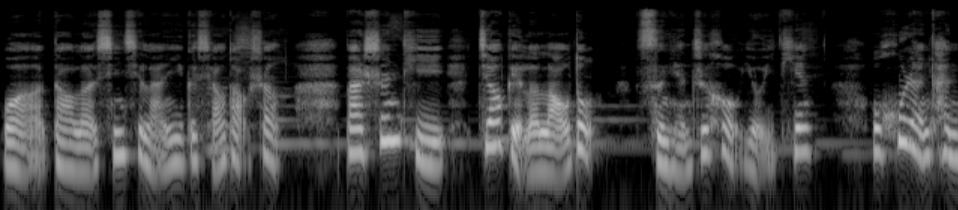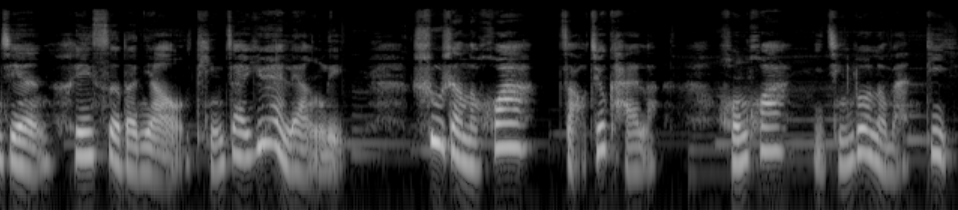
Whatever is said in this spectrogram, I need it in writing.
我到了新西兰一个小岛上，把身体交给了劳动。四年之后，有一天，我忽然看见黑色的鸟停在月亮里，树上的花早就开了，红花已经落了满地。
